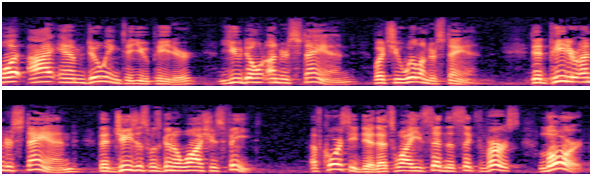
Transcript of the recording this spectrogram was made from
What I am doing to you, Peter, you don't understand, but you will understand. Did Peter understand that Jesus was going to wash his feet? Of course he did. That's why he said in the sixth verse, Lord,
